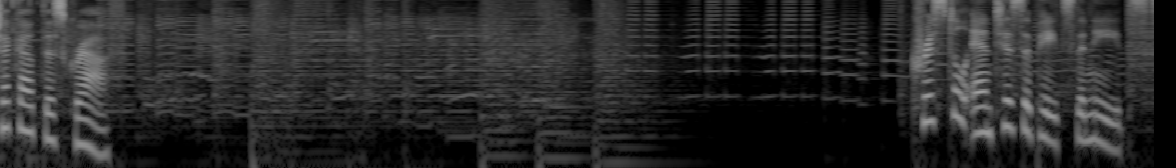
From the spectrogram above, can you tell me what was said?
Check out this graph. Crystal anticipates the needs,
